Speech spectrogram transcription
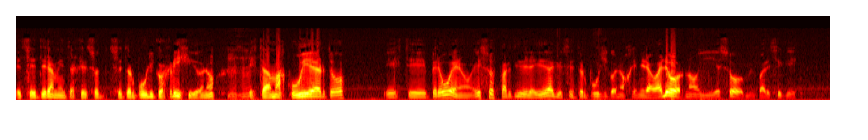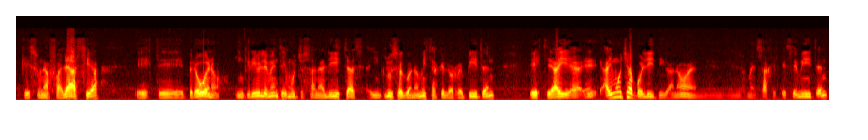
etcétera, mientras que el sector público es rígido, ¿no? Está más cubierto. Este, pero bueno, eso es partir de la idea que el sector público no genera valor, ¿no? Y eso me parece que, que es una falacia. Este, pero bueno, increíblemente hay muchos analistas, incluso economistas que lo repiten. Este, hay, eh, hay mucha política ¿no? en, los mensajes que se emiten.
